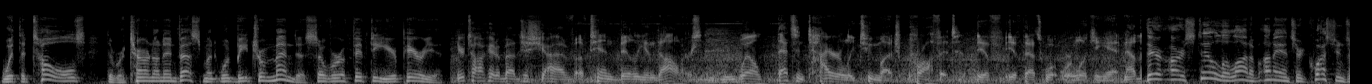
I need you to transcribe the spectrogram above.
with the tolls, the return on investment would be tremendous over a 50-year period. You're talking about just shy of, of 10 billion dollars. Mm -hmm. Well, that's entirely too much profit if if that's what we're looking at. Now, there are still a lot of unanswered questions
